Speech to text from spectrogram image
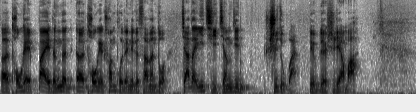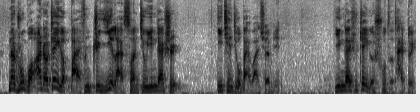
呃投给拜登的呃投给川普的那个三万多，加在一起将近十九万，对不对？是这样吧？那如果按照这个百分之一来算，就应该是一千九百万选民，应该是这个数字才对。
